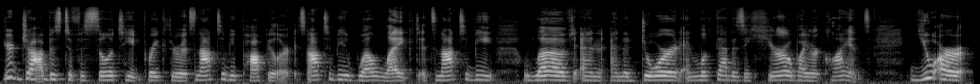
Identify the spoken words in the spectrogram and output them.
Your job is to facilitate breakthrough. It's not to be popular. It's not to be well liked. It's not to be loved and, and adored and looked at as a hero by your clients. You are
